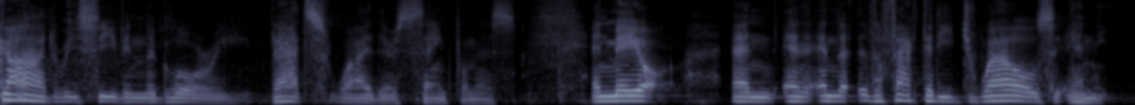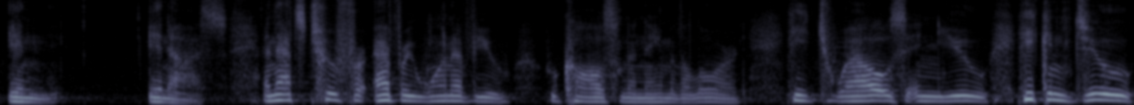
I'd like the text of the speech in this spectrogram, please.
God receiving the glory. That's why there's thankfulness. And may and and, and the, the fact that he dwells in in in us. And that's true for every one of you who calls on the name of the Lord. He dwells in you. He can do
